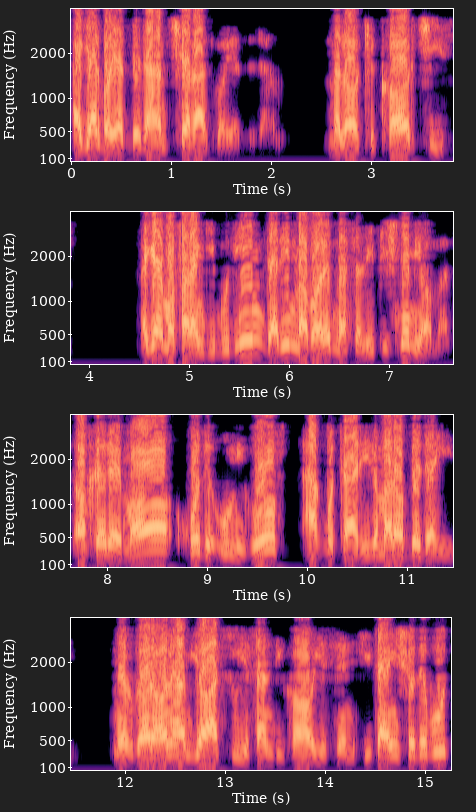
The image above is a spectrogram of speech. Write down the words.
اگر باید بدهم چقدر باید بدهم؟ ملاک کار چیست؟ اگر ما فرنگی بودیم در این موارد مسئله پیش نمی آمد آخر ما خود او می گفت حق و تحریر مرا بدهید. مقدار آن هم یا از سوی سندیکاهای سنفی تعیین شده بود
